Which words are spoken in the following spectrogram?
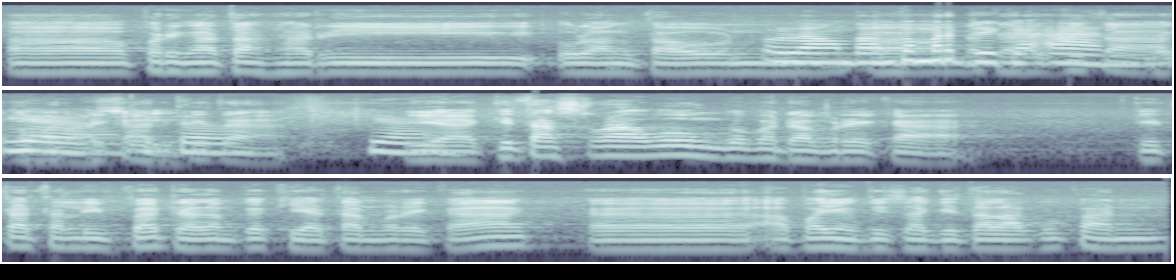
eh, peringatan hari ulang tahun Ulang tahun eh, kemerdekaan. kita, Iya, kemerdekaan betul. kita. Iya. Ya, kita serawung kepada mereka. Kita terlibat dalam kegiatan mereka, eh, apa yang bisa kita lakukan,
